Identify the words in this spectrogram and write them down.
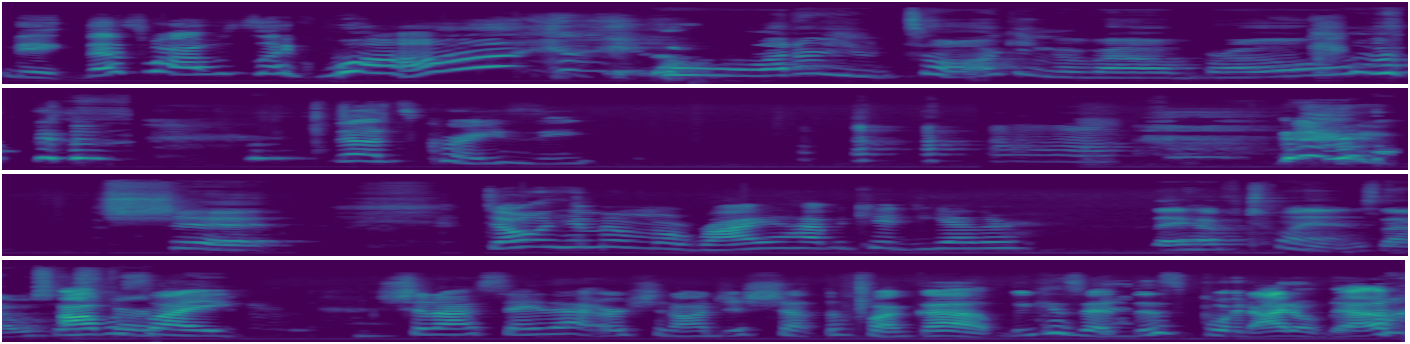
Nick. That's why I was like, what? what are you talking about, bro? That's crazy. Shit. Don't him and Mariah have a kid together? They have twins. That was his I was first- like, should I say that or should I just shut the fuck up? Because at this point, I don't know.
